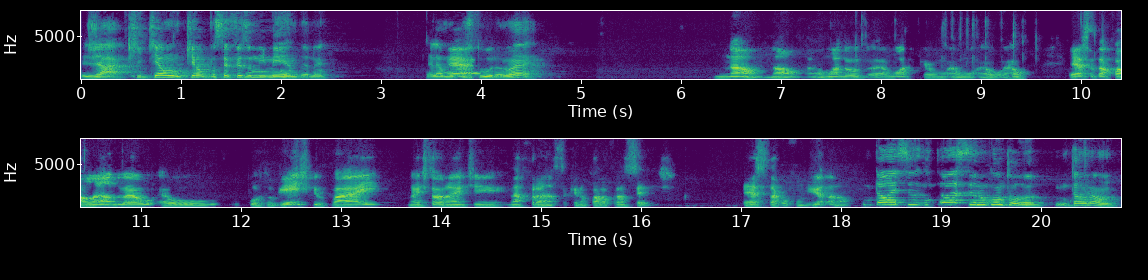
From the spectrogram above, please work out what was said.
Já, que, que, é um, que é, você fez uma emenda, né? Ela é uma é. costura, não é? Não, não. É uma do. É uma, é um, é um, é um essa está falando é o, é o português que vai no restaurante na França, que não fala francês. Essa está confundindo ou não? Então essa, então essa você não contou. Então não.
